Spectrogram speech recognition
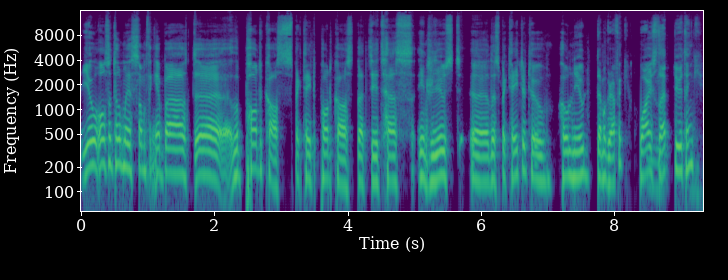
You also told me something about uh, the podcast, Spectator podcast, that it has introduced uh, the Spectator to a whole new demographic. Why is mm. that, do you think?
